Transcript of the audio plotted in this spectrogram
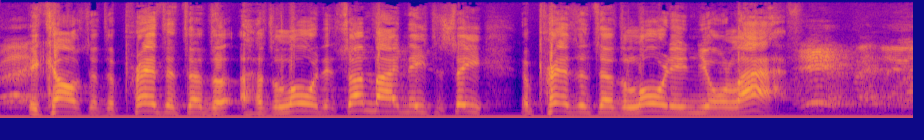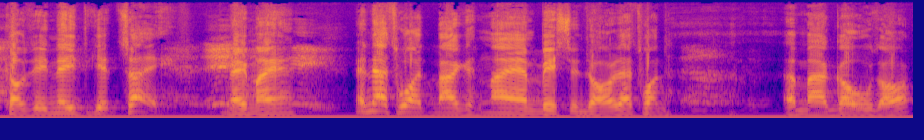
right. because of the presence of the, of the Lord. That somebody needs to see the presence of the Lord in your life because he needs to get saved. Amen. And that's what my, my ambitions are. That's what my goals are.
